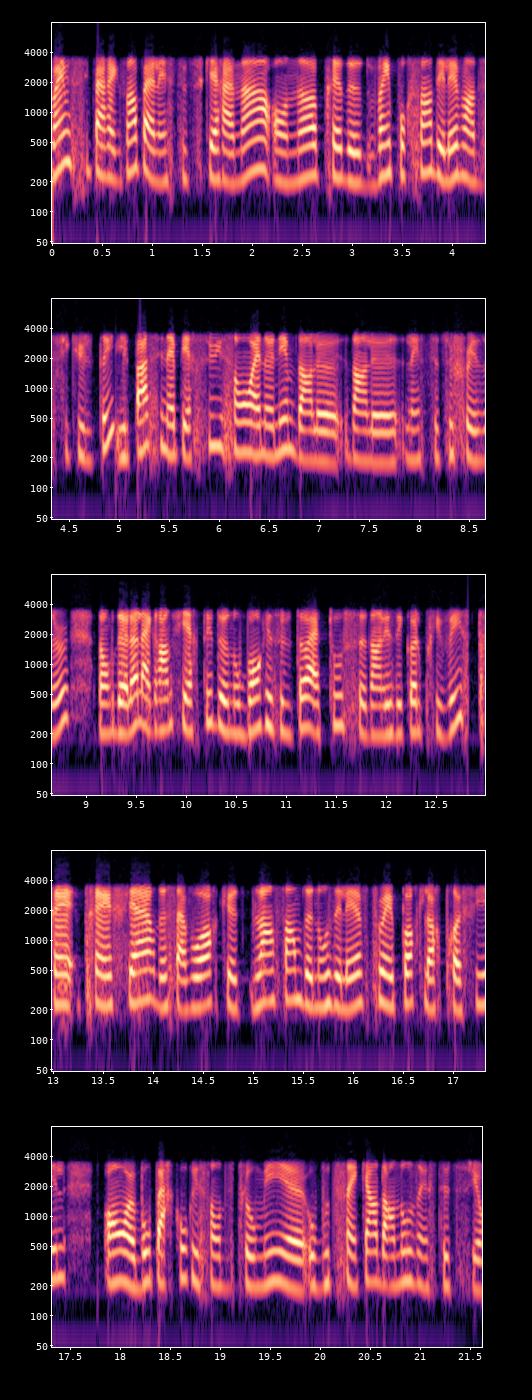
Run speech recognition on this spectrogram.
Même si, par exemple, à l'Institut Kerana, on a près de 20 d'élèves en difficulté, ils passent inaperçus, ils sont anonymes dans le dans le l'Institut Fraser. Donc de là la grande fierté de nos bons résultats à tous dans les écoles privées. Très très fier de savoir que l'ensemble de nos élèves, peu importe leur profil, ont un beau parcours et sont diplômés euh, au bout de cinq ans dans nos institutions.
